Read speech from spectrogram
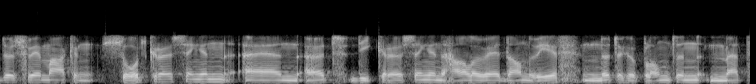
dus wij maken soortkruisingen en uit die kruisingen halen wij dan weer nuttige planten met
